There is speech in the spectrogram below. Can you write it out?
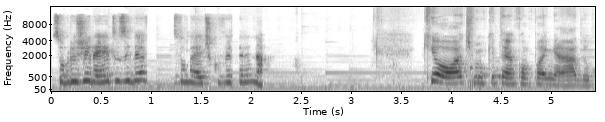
sobre os direitos e deveres do médico veterinário. Que ótimo que tem acompanhado.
